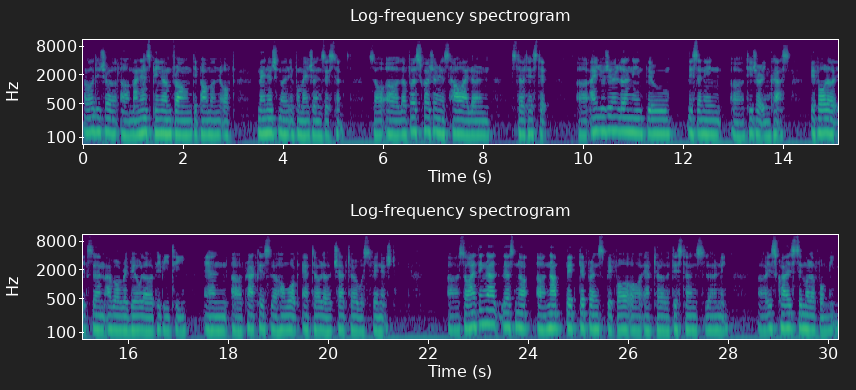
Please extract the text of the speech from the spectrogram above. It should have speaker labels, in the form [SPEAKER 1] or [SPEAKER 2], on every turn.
[SPEAKER 1] Hello, teacher. Uh, my name is Ping from Department of Management Information System. So uh, the first question is how I learn statistics. Uh, I usually learning through listening uh, teacher in class. Before the exam, I will review the PPT and uh, practice the homework after the chapter was finished. Uh, so I think that there's not uh, not big difference before or after distance learning. Uh, it's quite similar for me.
